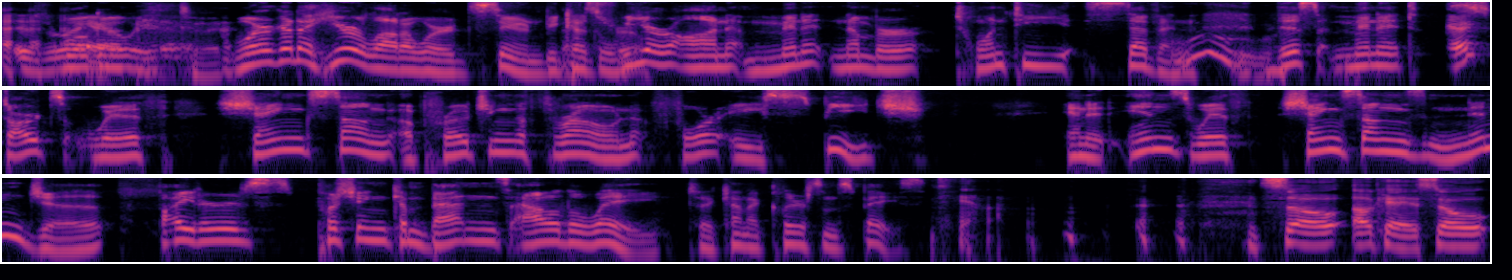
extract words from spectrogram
It's rare. We'll go into it. We're gonna hear a lot of words soon because we are on minute number twenty-seven. Ooh. This minute okay. starts with Shang Tsung approaching the throne for a speech and it ends with Shang Tsung's ninja fighters pushing combatants out of the way to kind of clear some space. Yeah. so okay, so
